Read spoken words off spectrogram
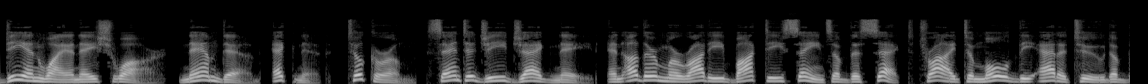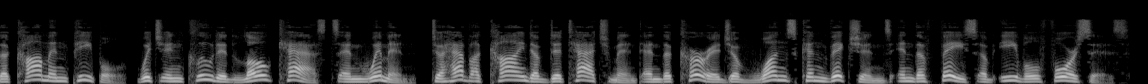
Dnyaneshwar, Namdev, Eknath, Tukaram, Santaji Jagnade, and other Marathi bhakti saints of the sect tried to mold the attitude of the common people, which included low castes and women, to have a kind of detachment and the courage of one's convictions in the face of evil forces.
